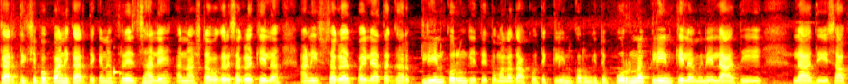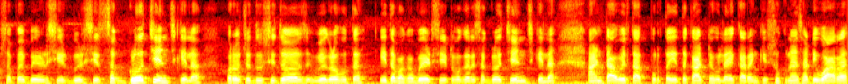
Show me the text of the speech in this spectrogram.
कार्तिकचे पप्पा आणि कार्तिकेनं फ्रेश झाले आणि नाश्ता वगैरे सगळं केलं. आणि सगळ्यात पहिले आता घर क्लीन करून घेते. तुम्हाला दाखवते क्लीन करून घेते. पूर्ण क्लीन केलं मी लादी लादी साफसफाई बेडशीट बेडशीट सगळं चेंज केलं. परवाच्या दिवशी ज- वेगळं होतं. इथं बघा बेडशीट वगैरे सगळं चेंज केलं. आणि टावेल तात्पुरतं इथं का ठेवलं आहे कारण की सुकण्यासाठी वारा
